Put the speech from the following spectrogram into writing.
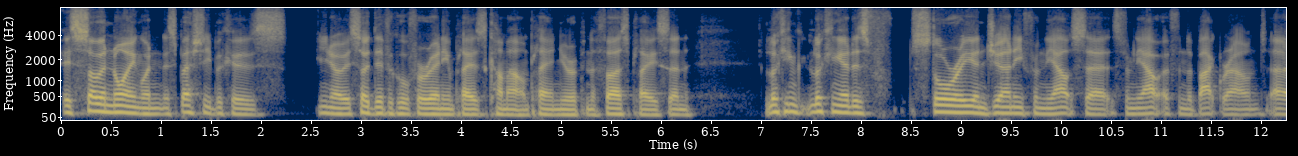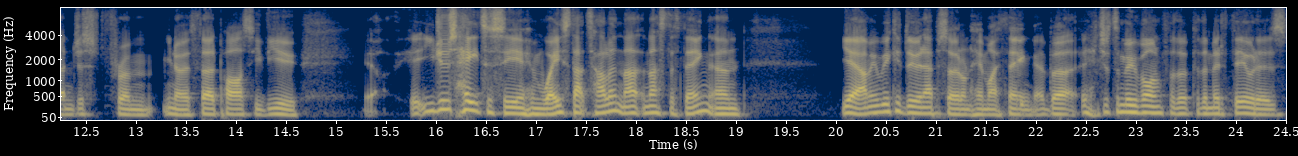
it's so annoying when, especially because you know it's so difficult for Iranian players to come out and play in Europe in the first place. And looking looking at his story and journey from the outset, from the out from the background, and just from you know a third party view, you just hate to see him waste that talent. That, and that's the thing. And yeah, I mean, we could do an episode on him, I think. But just to move on for the for the midfielders,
